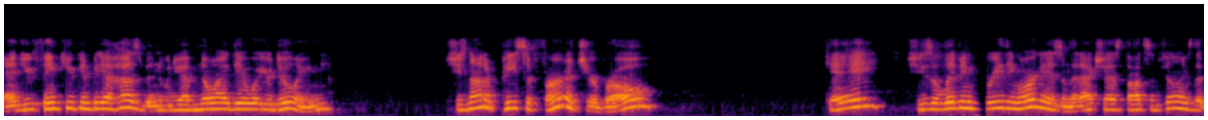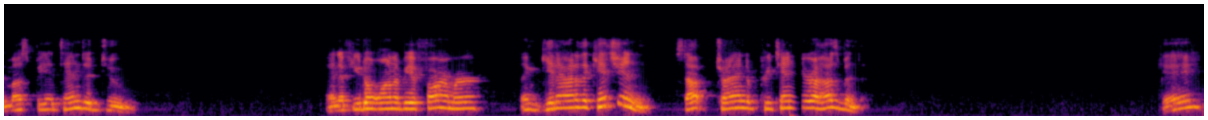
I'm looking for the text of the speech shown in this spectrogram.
And you think you can be a husband when you have no idea what you're doing? She's not a piece of furniture, bro. Okay? She's a living, breathing organism that actually has thoughts and feelings that must be attended to. And if you don't want to be a farmer, then get out of the kitchen. Stop trying to pretend you're a husband. Okay?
